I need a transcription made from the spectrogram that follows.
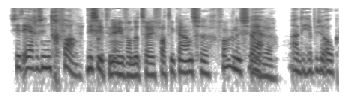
zit ergens in het gevangen. Die zit in een van de twee Vaticaanse gevangenissen. Ja, Ah, die hebben ze ook.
